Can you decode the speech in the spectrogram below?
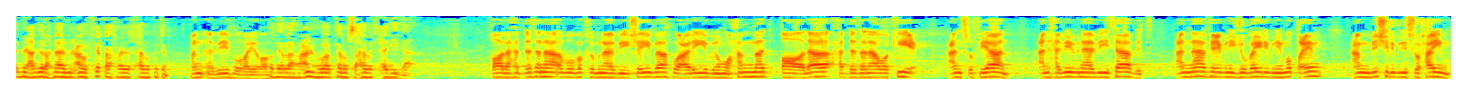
ابن عبد الرحمن بن عوف ثقة أخرج أصحاب الكتب. عن أبي هريرة. رضي الله عنه هو أكثر الصحابة حديثا. قال حدثنا أبو بكر بن أبي شيبة وعلي بن محمد قال حدثنا وكيع عن سفيان عن حبيب بن أبي ثابت عن نافع بن جبير بن مطعم عن بشر بن سحيم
